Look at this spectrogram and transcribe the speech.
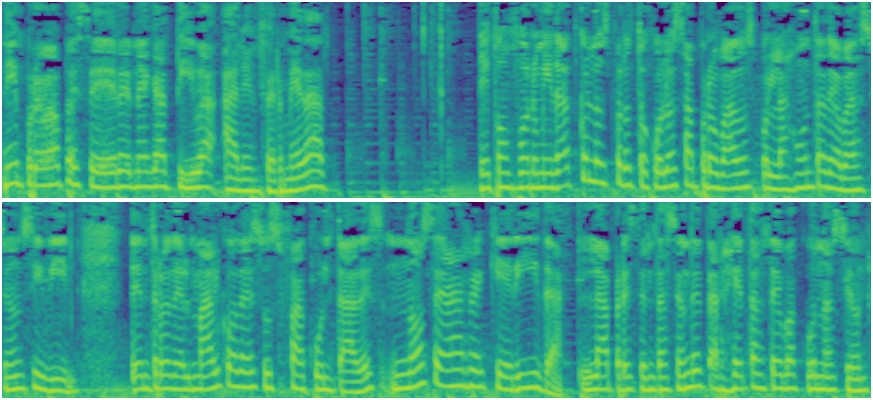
ni prueba PCR negativa a la enfermedad. De conformidad con los protocolos aprobados por la Junta de Aviación Civil dentro del marco de sus facultades, no será requerida la presentación de tarjetas de vacunación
